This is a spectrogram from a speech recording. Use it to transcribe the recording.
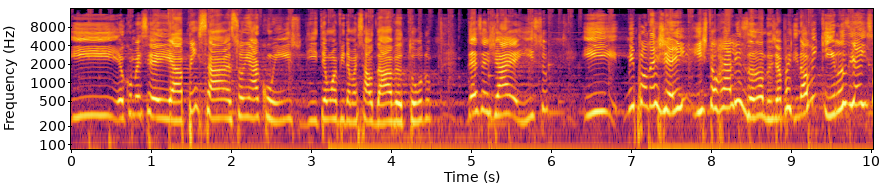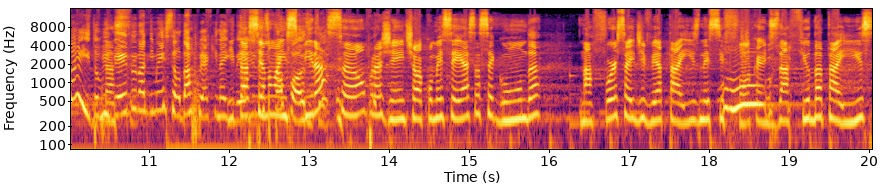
E eu comecei a pensar, sonhar com isso, de ter uma vida mais saudável, tudo. Desejar isso. E me planejei e estou realizando. Já perdi 9 quilos e é isso aí. Estou Tá vivendo na dimensão da fé aqui na E igreja. tá sendo nesse uma inspiração pra gente, ó. Comecei essa segunda, na força aí de ver a Thaís nesse foco aí, o desafio da Thaís.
